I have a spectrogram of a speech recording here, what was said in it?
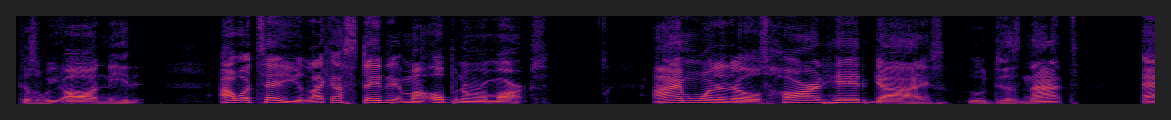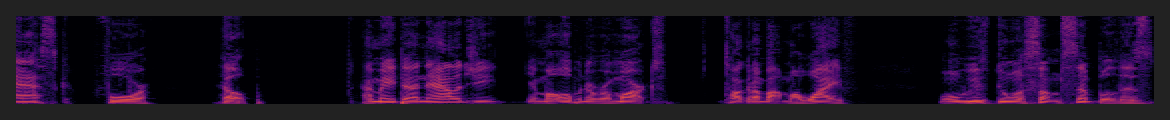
because we all need it. I will tell you, like I stated in my opening remarks, I'm one of those hard head guys who does not ask for help. I made the analogy in my opening remarks talking about my wife when we was doing something simple as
